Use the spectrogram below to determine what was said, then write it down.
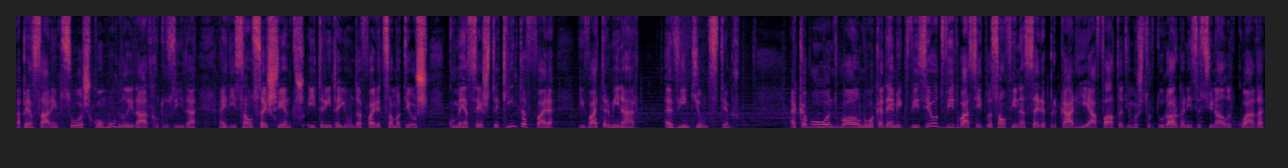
a pensar em pessoas com mobilidade reduzida. A edição 631 da Feira de São Mateus começa esta quinta-feira e vai terminar a 21 de setembro. Acabou o handball no Académico de Viseu devido à situação financeira precária e à falta de uma estrutura organizacional adequada.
